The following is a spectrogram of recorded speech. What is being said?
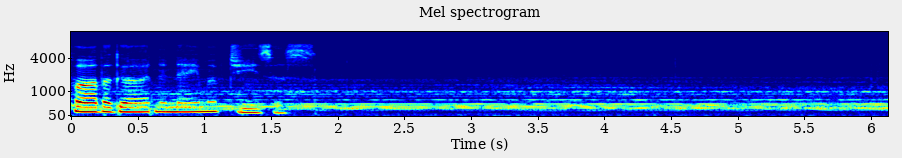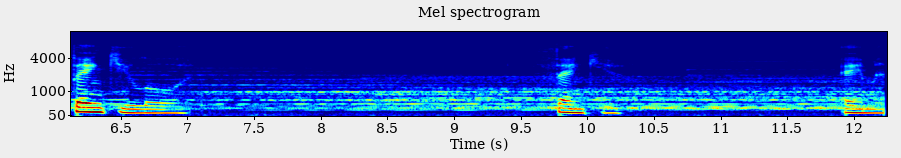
Father God, in the name of Jesus, thank you, Lord. Thank you. Amen.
